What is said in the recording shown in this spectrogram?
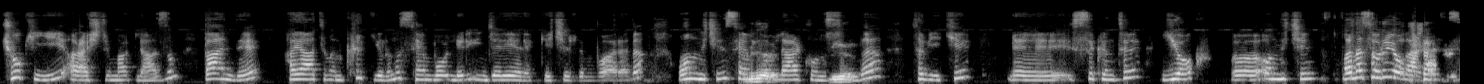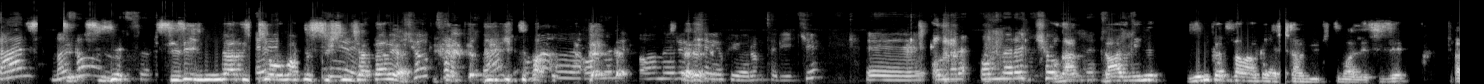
çok iyi araştırmak lazım. Ben de hayatımın 40 yılını sembolleri inceleyerek geçirdim bu arada. Onun için semboller konusunda tabii ki e, sıkıntı yok. E, onun için bana soruyorlar. Sen Mason Sizi- musun? Sizi illuminatici Evet, olmakla suçlayacaklar ya. Çok tatlılar ama e, onları, onları şey yapıyorum tabii ki. E, onlara, onlara çok Onlar anlatıyorum. daha yeni yeni katılan arkadaşlar büyük ihtimalle sizi e,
